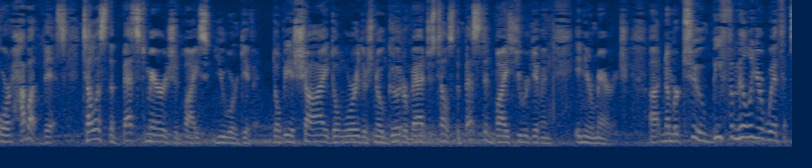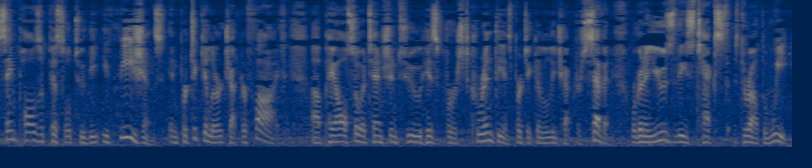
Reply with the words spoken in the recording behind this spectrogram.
or how about this? Tell us the best marriage advice you were given. Don't be a shy. Don't worry. There's no good or bad. Just tell us the best advice you were given in your marriage. Uh, number two, be familiar with St. Paul's epistle to the Ephesians, in particular, chapter five. Uh, pay also attention to his First Corinthians, particularly chapter seven. We're going to use these texts throughout the week,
